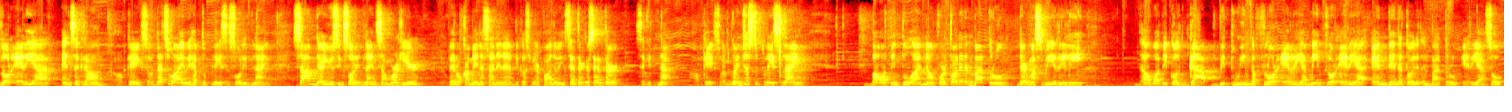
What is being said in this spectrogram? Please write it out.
floor area and sa ground. Okay, so that's why we have to place a solid line. Some, they're using solid line somewhere here, pero kami nasanay na because we are following center to center sa gitna. Okay, so I'm going just to place line bawat pintuan. Now, for toilet and bathroom, there must be really uh, what we call gap between the floor area, main floor area, and then the toilet and bathroom area. So,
